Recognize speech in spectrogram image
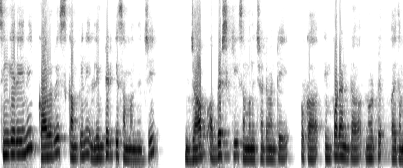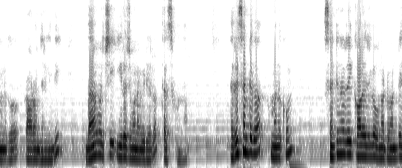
సింగరేణి కాలరీస్ కంపెనీ లిమిటెడ్కి సంబంధించి జాబ్ అప్డేట్స్కి సంబంధించినటువంటి ఒక ఇంపార్టెంట్ నోట్ అయితే మనకు రావడం జరిగింది. దాని గురించి ఈరోజు మన వీడియోలో తెలుసుకుందాం. రీసెంట్గా మనకు సెంటినరీ కాలేజీలో ఉన్నటువంటి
